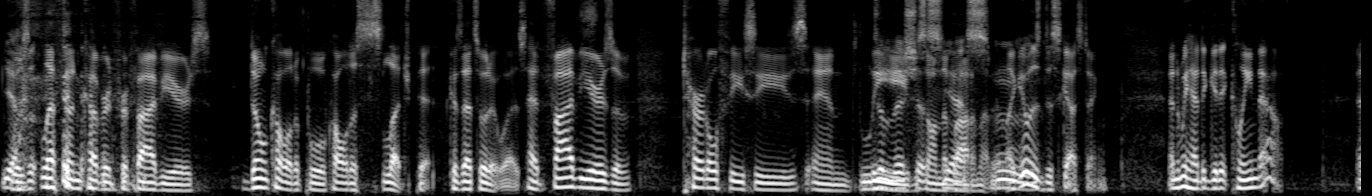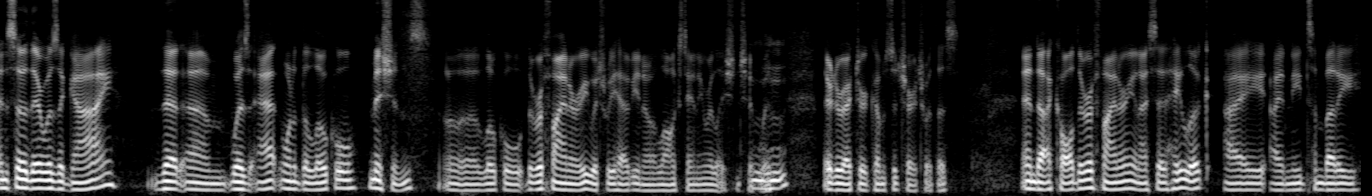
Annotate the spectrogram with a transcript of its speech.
Yeah. It Was left uncovered for five years. Don't call it a pool. Call it a sludge pit because that's what it was. Had five years of turtle feces and leaves Delicious, on the yes. bottom of it. Like it was Mm. disgusting, and we had to get it cleaned out. And so there was a guy that um, was at one of the local missions, uh, local the refinery, which we have you know a long-standing relationship with. Mhm. Their director comes to church with us, and I called the refinery and I said, "Hey, look, I I need somebody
